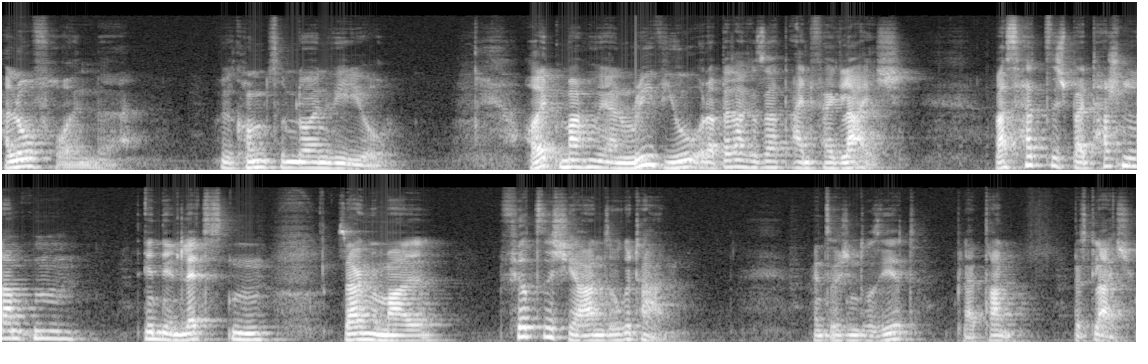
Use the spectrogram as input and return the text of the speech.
Hallo Freunde, willkommen zum neuen Video. Heute machen wir ein Review oder besser gesagt ein Vergleich. Was hat sich bei Taschenlampen in den letzten, sagen wir mal, 40 Jahren so getan? Wenn es euch interessiert, bleibt dran. Bis gleich.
